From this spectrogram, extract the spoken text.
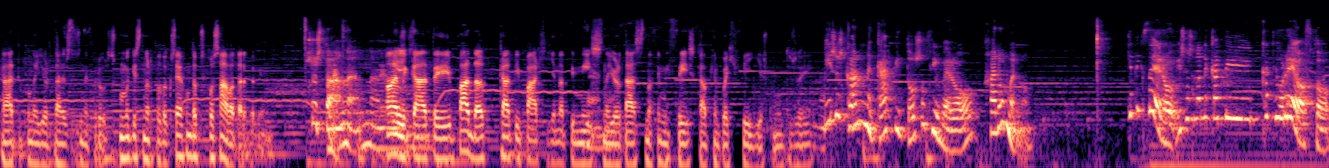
κάτι που να γιορτάζει στους νεκρούς. Ας πούμε και στην Ορθοδοξία έχουν τα ψυχοσάββατα, ρε παιδί μου. Σωστά, ναι, ναι. ναι. Άλλοι κάτι, πάντα κάτι υπάρχει για να τιμήσεις, Ναι. να γιορτάσεις, να θυμηθείς κάποιον που έχει φύγει, ας πούμε, από τη ζωή. Ίσως κάνουν κάτι τόσο θλιβερό, χαρούμενο. Και δεν ξέρω, ίσως να είναι κάτι, κάτι ωραίο αυτό.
